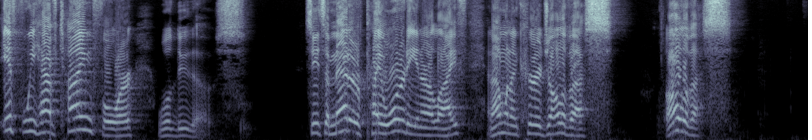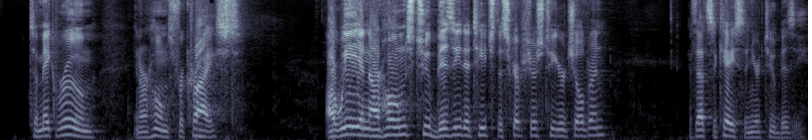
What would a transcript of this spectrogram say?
if we have time for, we'll do those. See, it's a matter of priority in our life, and I want to encourage all of us, all of us, to make room in our homes for Christ. Are we in our homes too busy to teach the scriptures to your children? If that's the case, then you're too busy.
